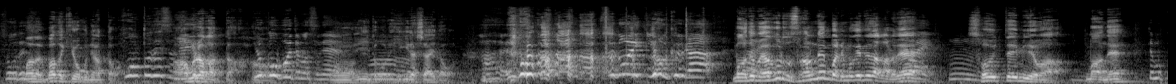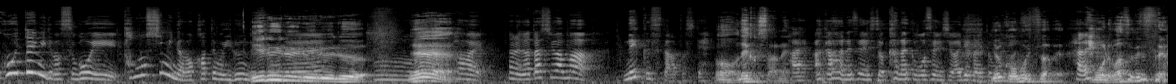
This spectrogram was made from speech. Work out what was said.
そうです。まだまだ記憶にあったわ。本当ですね。危なかった。よく覚えてますね、うん、いいところで引き出し開いたわ、はい。すごい記憶が。まあでもヤクルト3連覇に向けてだからね、はい。うん。そういった意味では、まあね。でもこういった意味ではすごい楽しみな若手もいるんですよね。いるいるいるいるいる、うん。ねえ、はい。なので私はまあネクスターとして。うん、ネクスターね、はい、赤羽選手と金久保選手を挙げたいと思よいます。く覚えてたね、はい。もう俺忘れてたよ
